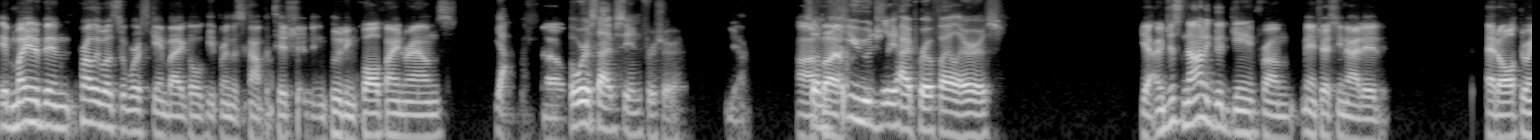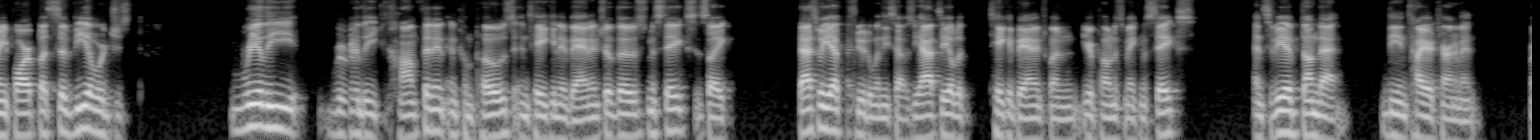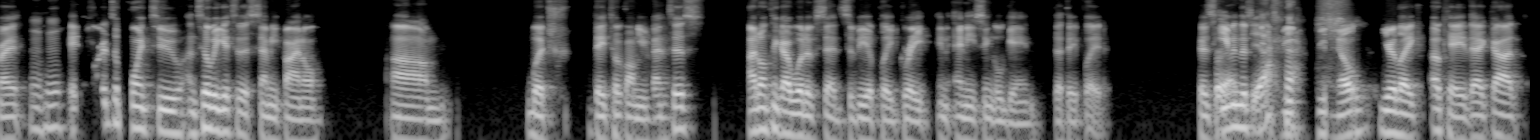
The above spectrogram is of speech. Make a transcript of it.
it might have been probably was the worst game by a goalkeeper in this competition, including qualifying rounds. Yeah. So, the worst I've seen for sure. uh, some but hugely high profile errors. Yeah, I mean, just not a good game from Manchester United at all through any part. But Sevilla were just really, really confident and composed and taking advantage of those mistakes. It's like that's what you have to do to win these houses. You have to be able to take advantage when your opponents make mistakes. And Sevilla have done that the entire tournament, right? hmm it's hard to point to until we get to the semifinal, um, which they took on Juventus. I don't think I would have said Sevilla played great in any single game that they played. Because even the yeah. PSV 3-0, you're like, okay, that got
